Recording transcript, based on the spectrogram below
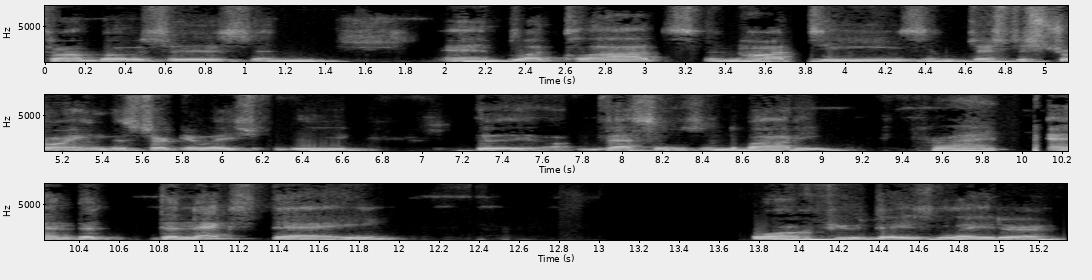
thrombosis and and blood clots and heart disease, and just destroying the circulation, the the vessels in the body. Right. And the, the next day, or a few days later,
